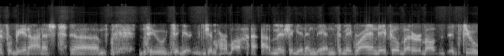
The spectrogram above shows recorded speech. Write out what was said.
if we're being honest, um, to to get Jim Harbaugh out of Michigan and, and to make Ryan Day feel better about two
